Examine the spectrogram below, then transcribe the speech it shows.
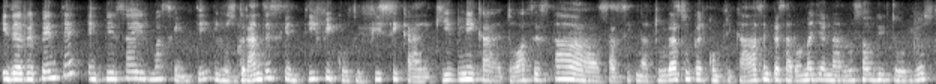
Y de repente empieza a ir más gente, los grandes científicos de física, de química, de todas estas asignaturas súper complicadas empezaron a llenar los auditorios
